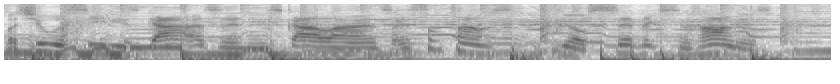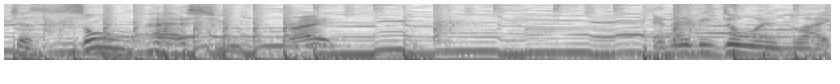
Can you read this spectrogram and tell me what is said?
But you will see these guys and these skylines, and sometimes, you know, Civics and Hondas just zoom past you, right? And they be doing like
